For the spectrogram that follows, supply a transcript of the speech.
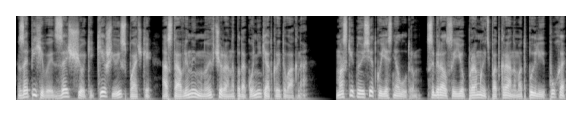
запихивает за щеки кешью из пачки, оставленной мной вчера на подоконнике открытого окна. Москитную сетку я снял утром. Собирался ее промыть под краном от пыли и пуха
